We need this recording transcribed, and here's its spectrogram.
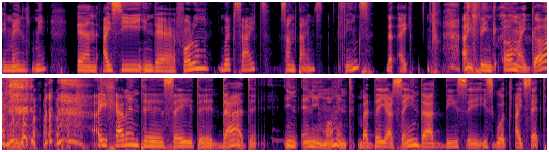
email me, and I see in the forum website sometimes things that I I think, oh my god, I haven't uh, said uh, that in any moment, but they are saying that this uh, is what I said.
